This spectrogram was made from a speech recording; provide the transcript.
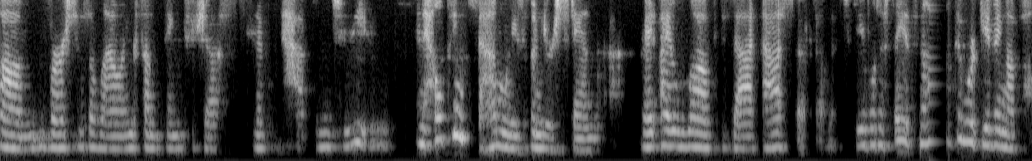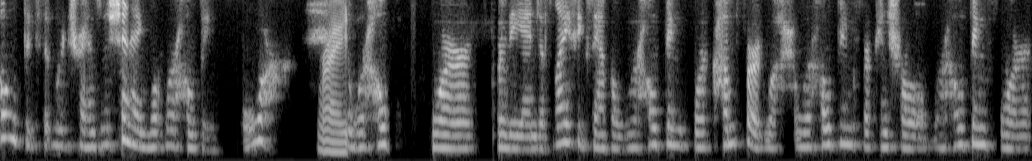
um, versus allowing something to just kind of happen to you and helping families understand that right? I loved that aspect of it to be able to say it's not that we're giving up hope, it's that we're transitioning what we're hoping for. Right. So we're hoping for for the end of life example we're hoping for comfort we're, we're hoping for control we're hoping for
